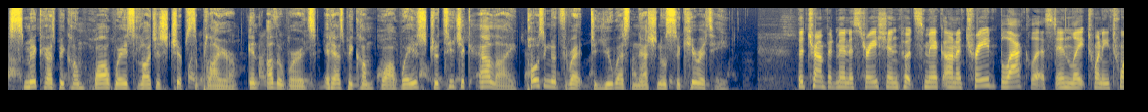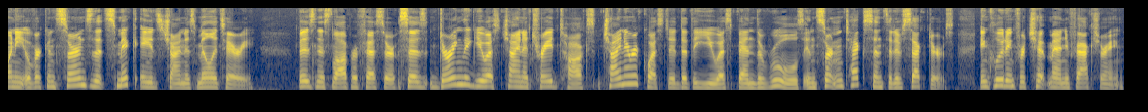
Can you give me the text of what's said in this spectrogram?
SMIC has become Huawei's largest chip supplier. In other words, it has become Huawei's strategic ally, posing a threat to U.S. national security. The Trump administration put SMIC on a trade blacklist in late 2020 over concerns that SMIC aids China's military. Business law professor, says during the U.S. China trade talks, China requested that the U.S. bend the rules in certain tech sensitive sectors, including for chip manufacturing.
